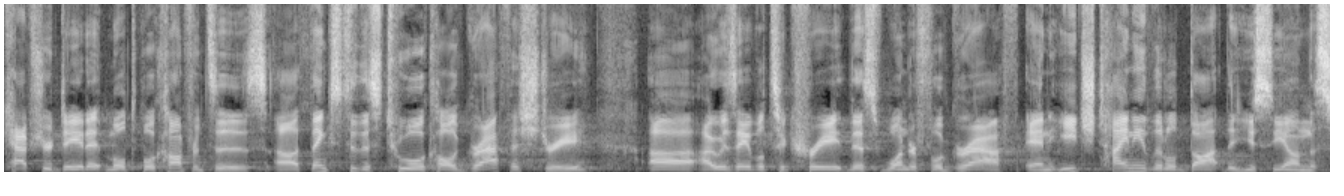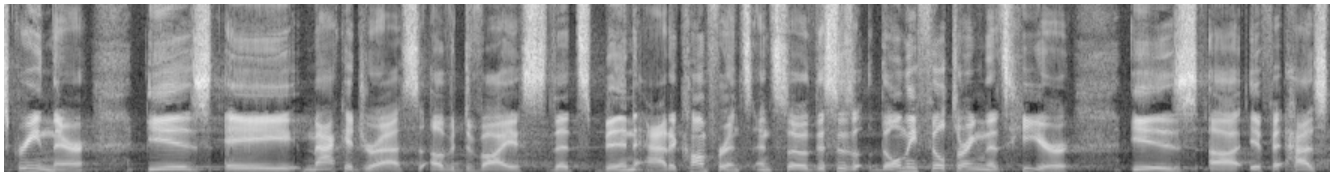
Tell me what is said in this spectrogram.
captured data at multiple conferences? Uh, thanks to this tool called Graphistry, uh, I was able to create this wonderful graph and each tiny little dot that you see on the screen there is a MAC address of a device that's been at a conference. And so this is the only filtering that's here is uh, if it has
